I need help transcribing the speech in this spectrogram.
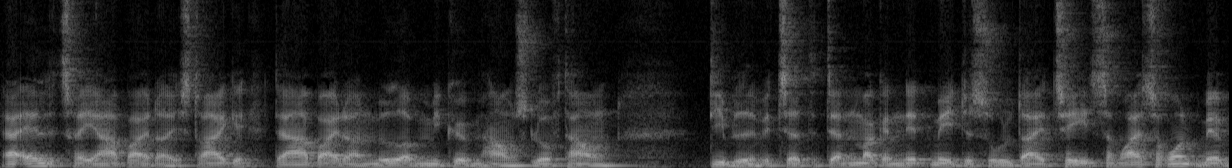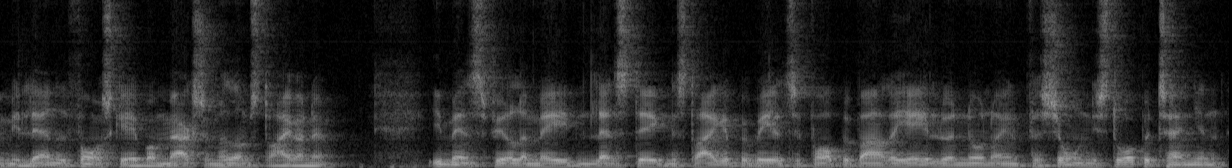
er alle tre arbejdere i strække, da arbejderen møder dem i Københavns Lufthavn. De er blevet inviteret til Danmark af netmediet Solidaritet, som rejser rundt med dem i landet for at skabe opmærksomhed om strækkerne imens Phil er med i den landsdækkende strækkebevægelse for at bevare reallønnen under inflationen i Storbritannien,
